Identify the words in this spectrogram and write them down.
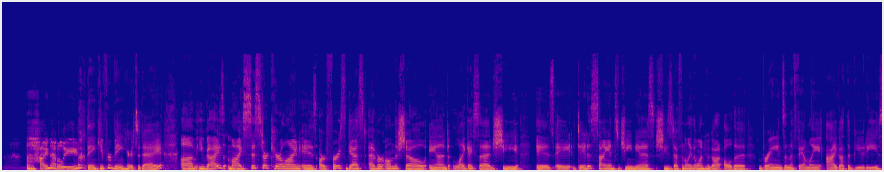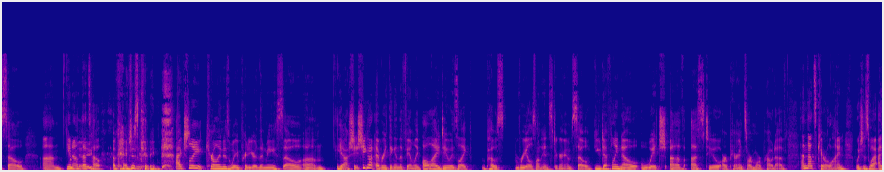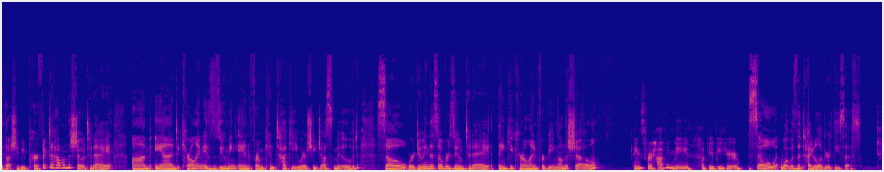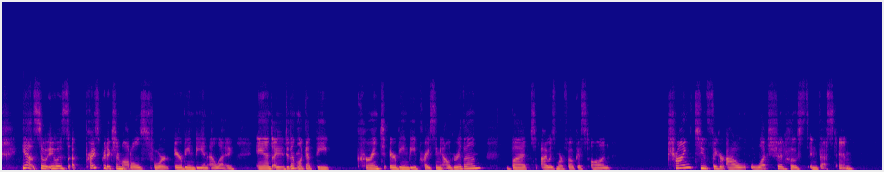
Hi, Natalie. Thank you for being here today. Um, you guys, my sister Caroline is our first guest ever on the show. And like I said, she is a data science genius. She's definitely the one who got all the brains in the family. I got the beauty. So, um, you know, okay. that's how. Okay, I'm just kidding. Actually, Caroline is way prettier than me. So, um, yeah, she, she got everything in the family. All I do is like post reels on Instagram. So you definitely know which of us two our parents are more proud of. And that's Caroline, which is why I thought she'd be perfect to have on the show today. Um, and Caroline is zooming in from Kentucky, where she just moved. So we're doing this over Zoom today. Thank you, Caroline, for being on the show. Thanks for having me. Happy to be here. So, what was the title of your thesis? Yeah, so it was price prediction models for Airbnb in LA. And I didn't look at the current Airbnb pricing algorithm, but I was more focused on trying to figure out what should hosts invest in.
